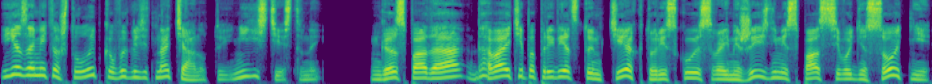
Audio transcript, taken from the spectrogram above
И я заметил, что улыбка выглядит натянутой, неестественной. «Господа, давайте поприветствуем тех, кто, рискуя своими жизнями, спас сегодня сотни,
